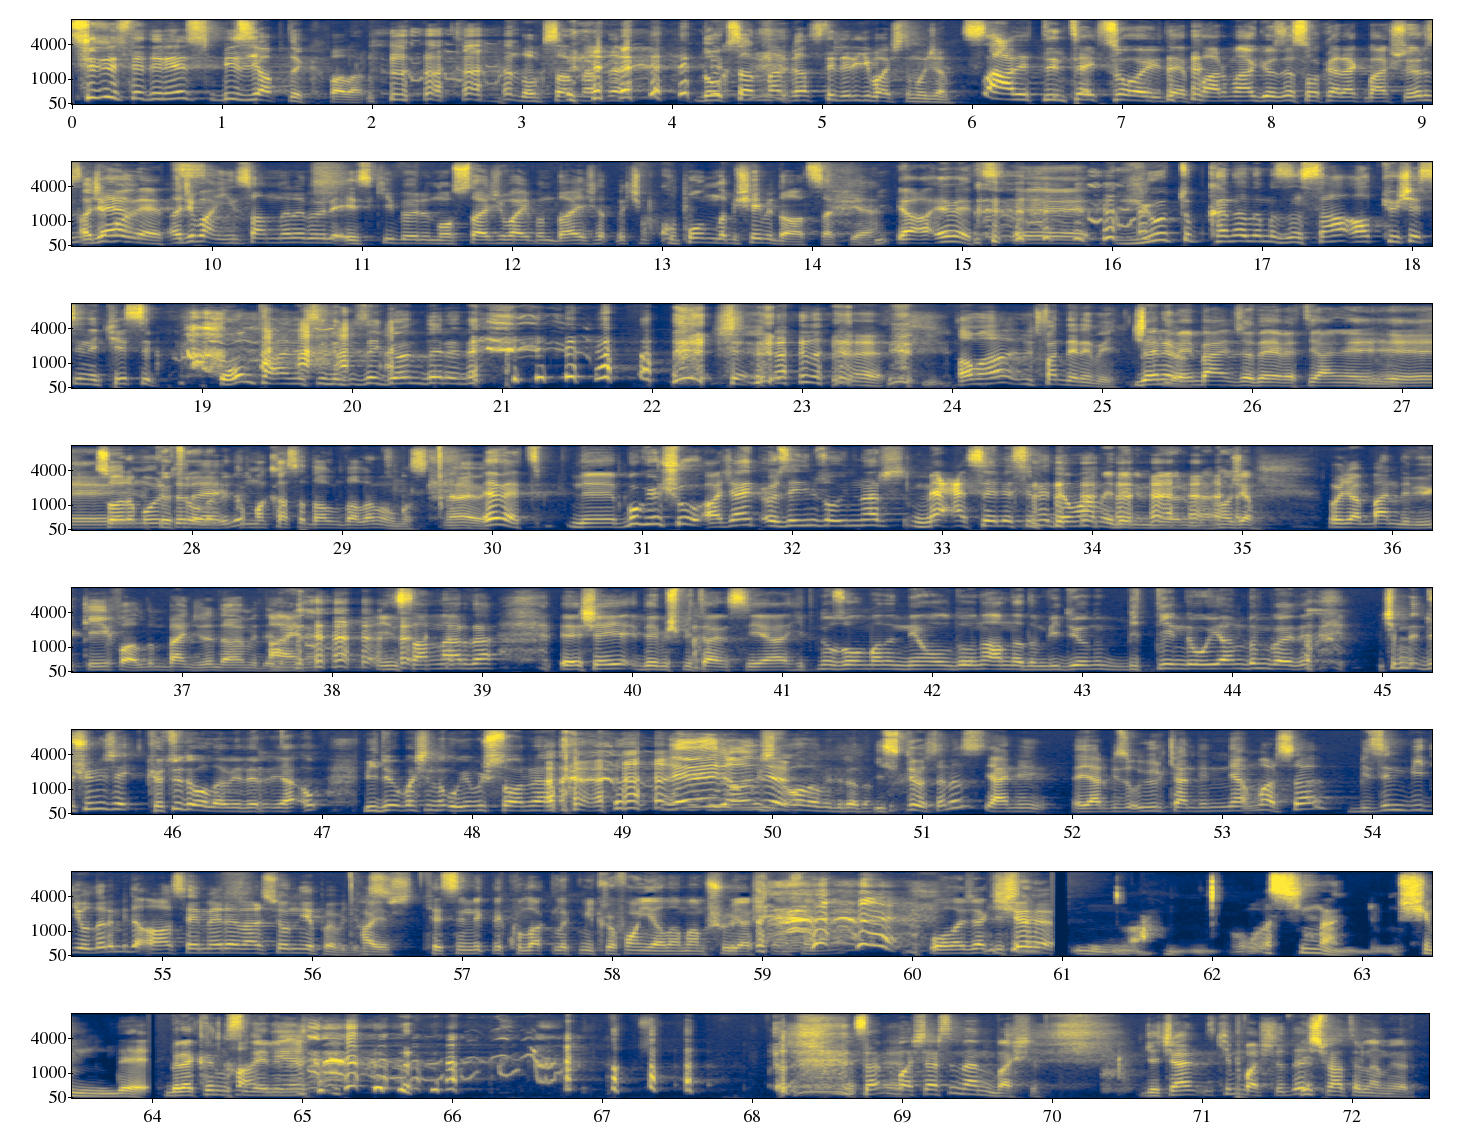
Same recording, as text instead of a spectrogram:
Siz istediniz, biz yaptık falan. 90'larda 90'lar gazeteleri gibi açtım hocam. Saadettin Teksoy'da parmağı göze sokarak başlıyoruz. Acaba evet. acaba insanlara böyle eski böyle nostalji vibe'ını daha yaşatmak için kuponla bir şey mi dağıtsak ya? Ya evet. e, YouTube kanalımızın sağ alt köşesini kesip 10 tanesini bize gönderene Ama lütfen denemeyin. Çıkıyor. denemeyin bence de evet yani Hmm. e, Sonra monitöre makasa dal dalan olmasın. Evet. Evet. e, Bugün şu acayip özlediğimiz oyunlar meselesine devam edelim diyorum ben hocam. Hocam ben de büyük keyif aldım. Bence de devam edelim. Aynen. İnsanlar da e, şey demiş bir tanesi ya hipnoz olmanın ne olduğunu anladım. Videonun bittiğinde uyandım böyle. Şimdi düşününce kötü de olabilir. Ya o video başında uyumuş sonra Evet, uyanmış da olabilir adam. İstiyorsanız yani eğer bizi uyurken dinleyen varsa bizim videoların bir de ASMR versiyonunu yapabiliriz. Hayır. Kesinlikle kulaklık, mikrofon yalamam şu yaştan sonra. Olacak iş. Sinancım şimdi Bırakır mısın Hangi- elini? Sen mi başlarsın ben mi başlayayım? Geçen kim başladı? Hiç mi hatırlamıyorum.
